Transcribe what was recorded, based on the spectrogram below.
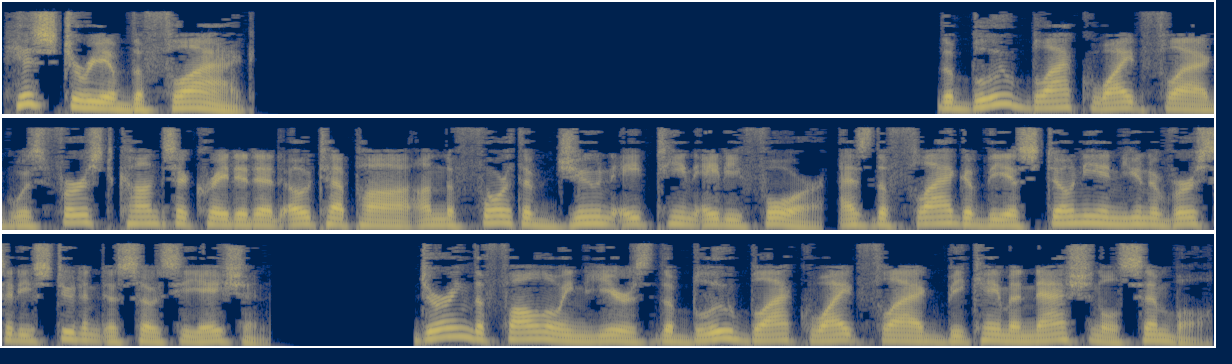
History of the flag The blue-black-white flag was first consecrated at Otepää on 4 June 1884, as the flag of the Estonian University Student Association. During the following years the blue-black-white flag became a national symbol.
